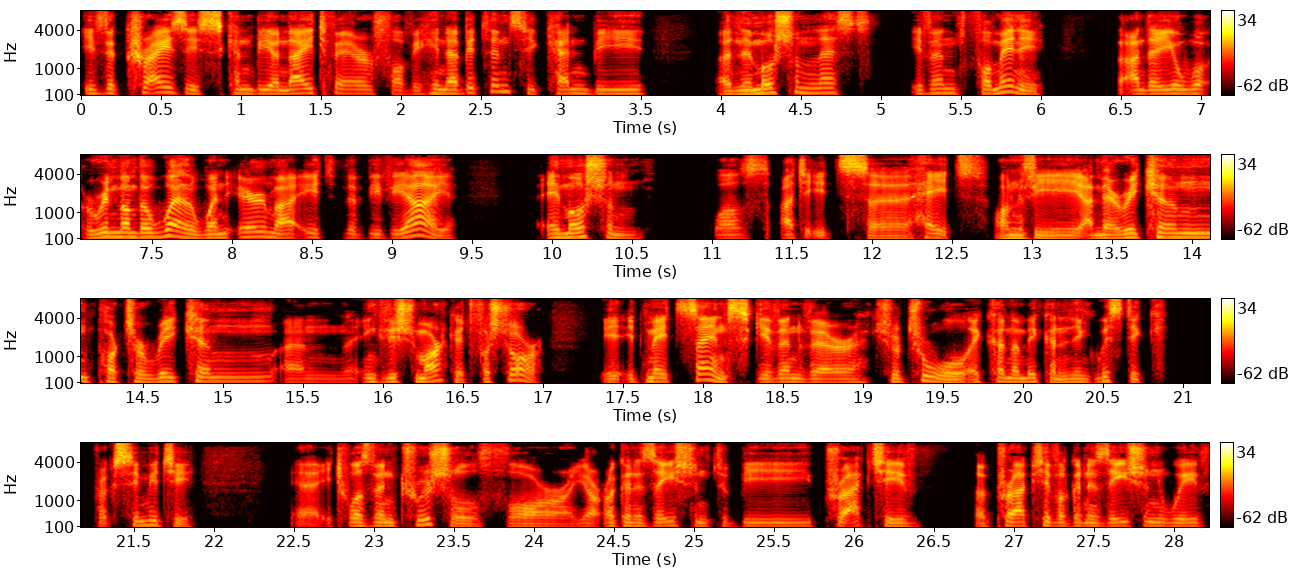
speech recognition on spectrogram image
If the crisis can be a nightmare for the inhabitants, it can be an emotionless event for many. And I remember well when Irma hit the BVI, emotion was at its uh, height on the American, Puerto Rican, and English market for sure. It, it made sense given their cultural, economic, and linguistic proximity. Uh, it was then crucial for your organization to be proactive, a proactive organization with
